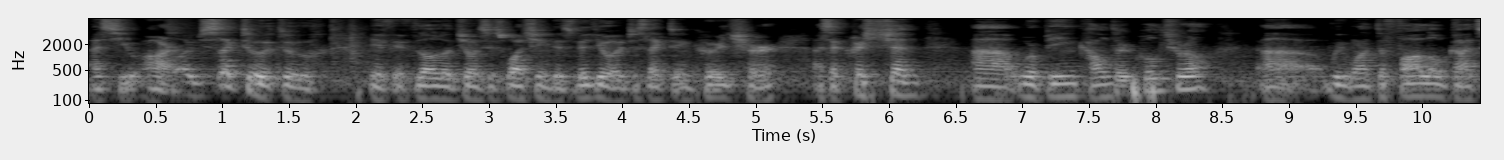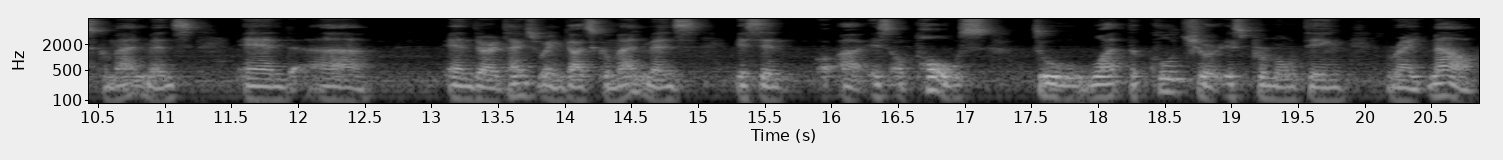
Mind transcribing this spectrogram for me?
as you are. So I'd just like to, to if, if Lolo Jones is watching this video, I'd just like to encourage her as a Christian. Uh, we're being countercultural. Uh, we want to follow God's commandments, and uh, and there are times when God's commandments is in uh, is opposed to what the culture is promoting right now.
